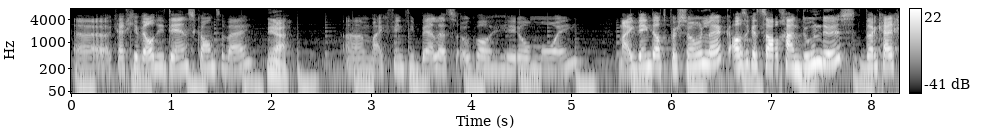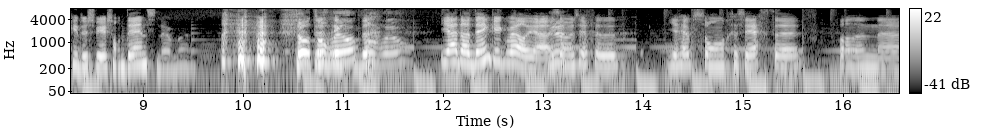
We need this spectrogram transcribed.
eh, krijg je wel die dance kant erbij. Ja. Eh, maar ik vind die ballads ook wel heel mooi. Maar ik denk dat persoonlijk, als ik het zou gaan doen dus... dan krijg je dus weer zo'n dance nummer. Toch, Dus toch wel? toch wel? Ja, dat denk ik wel, ja. Ja? Zeggen, dat- je hebt zo'n gezegde van een eh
